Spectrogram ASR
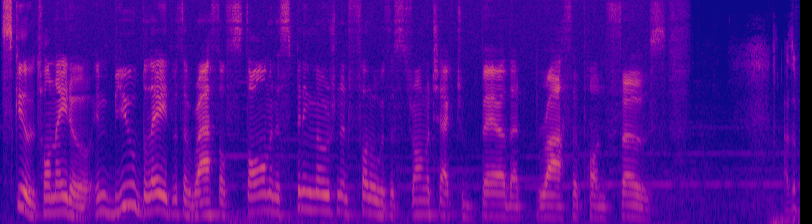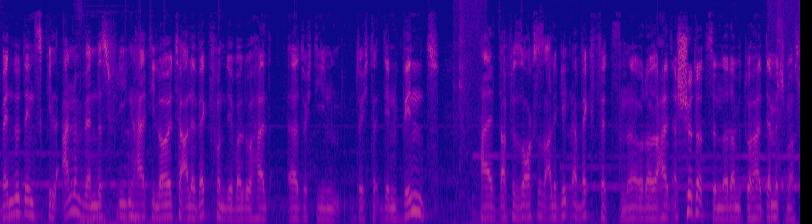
Skill, Tornado. Imbue blade with the wrath of storm in a spinning motion and follow with a strong attack to bear that wrath upon foes. Also wenn du den Skill anwendest, fliegen halt die Leute alle weg von dir, weil du halt äh, durch, den, durch de- den Wind halt dafür sorgst, dass alle Gegner wegfetzen, ne? Oder halt erschüttert sind, ne? damit du halt Damage machst.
